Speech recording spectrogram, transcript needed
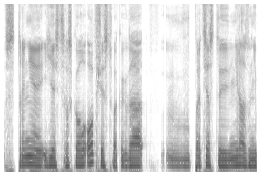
в стране есть раскол общества, когда протесты ни разу не,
